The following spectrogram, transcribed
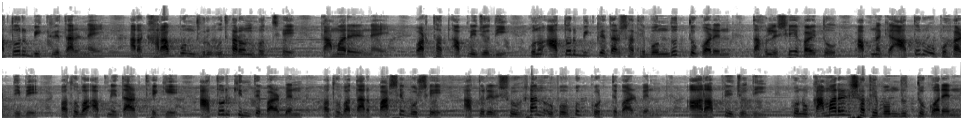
আতর বিক্রেতার ন্যায়, আর খারাপ বন্ধুর উদাহরণ হচ্ছে কামারের ন্যায়। অর্থাৎ আপনি যদি কোনো আতর বিক্রেতার সাথে বন্ধুত্ব করেন, তাহলে সে হয়তো আপনাকে আতর উপহার দিবে, অথবা আপনি তার থেকে আতর কিনতে পারবেন, অথবা তার পাশে বসে আতরের সুঘ্রাণ উপভোগ করতে পারবেন। আর আপনি যদি কোনো কামারের সাথে বন্ধুত্ব করেন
